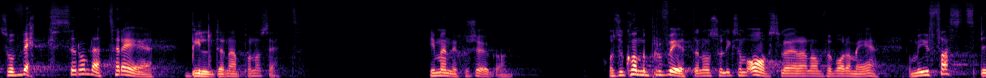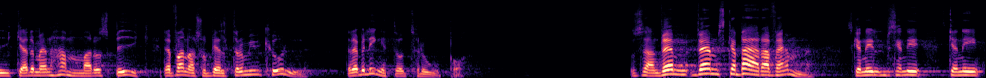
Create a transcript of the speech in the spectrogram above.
så växer de där träbilderna på något sätt i människors ögon. Och så kommer profeten och så liksom avslöjar han dem för vad de är. De är ju fastspikade med en hammare och spik, därför annars så välter de ju kull. Det är väl inget att tro på. Och så säger han, vem, vem ska bära vem? Ska ni, ska, ni, ska, ni,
